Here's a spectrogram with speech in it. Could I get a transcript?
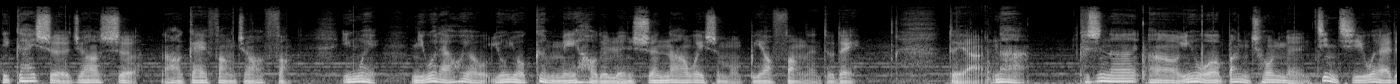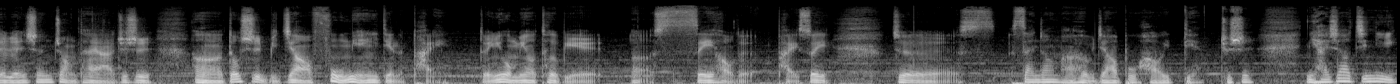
你该舍就要舍，然后该放就要放，因为你未来会有拥有更美好的人生，那为什么不要放呢？对不对？对呀，那。可是呢，呃，因为我帮你抽你们近期未来的人生状态啊，就是，呃，都是比较负面一点的牌，对，因为我没有特别呃塞好的牌，所以这三张牌会比较不好一点。就是你还是要经历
